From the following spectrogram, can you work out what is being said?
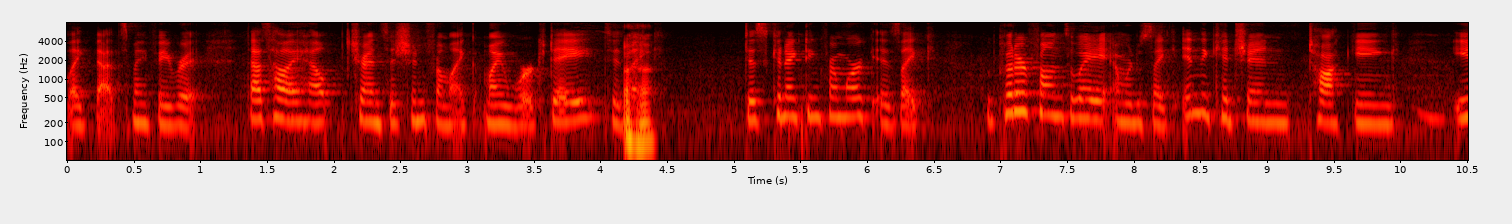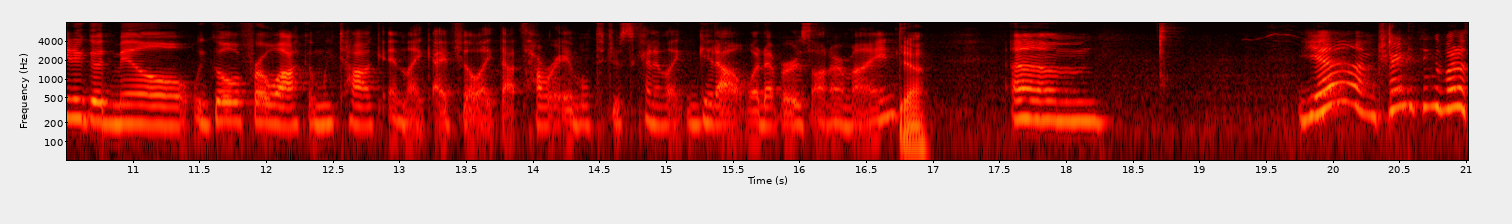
Like that's my favorite. That's how I help transition from like my work day to like Uh-huh. disconnecting from work is like we put our phones away and we're just like in the kitchen talking, eat a good meal, we go for a walk and we talk and like I feel like that's how we're able to just kind of like get out whatever's on our mind. Yeah. Um. Yeah, I'm trying to think about it.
